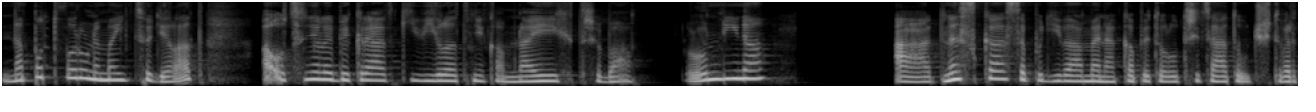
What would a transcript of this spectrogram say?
na potvoru nemají co dělat a ocenili by krátký výlet někam na jich, třeba do Londýna – a dneska se podíváme na kapitolu 34.,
